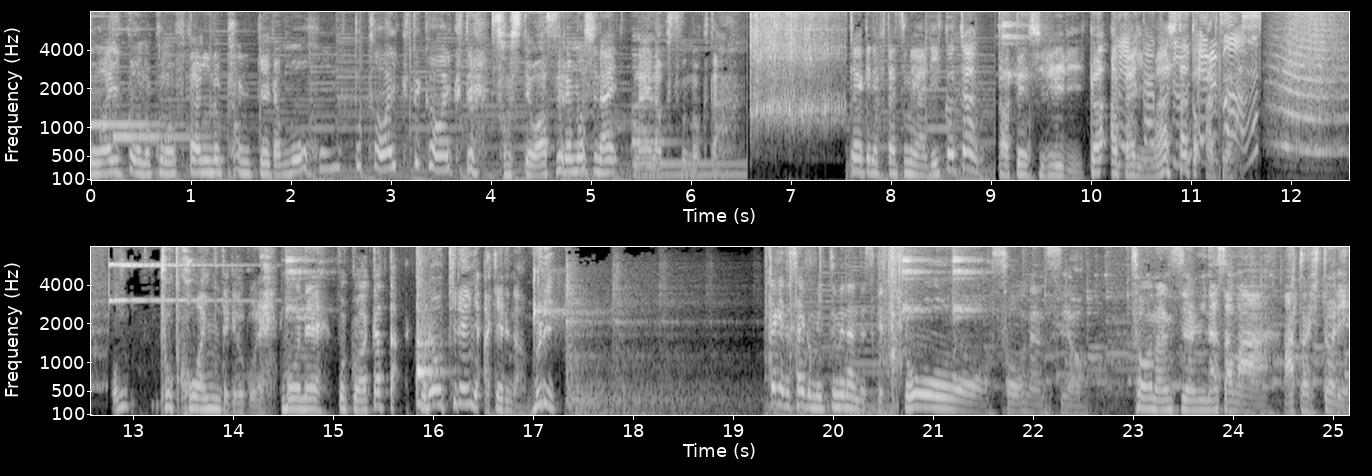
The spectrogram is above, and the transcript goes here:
ぬわ5話以降のこの2人の関係がもうほんと可愛くて可愛くて。そして忘れもしない、ナイラプスとノクターン。というわけで2つ目はリコちゃん、打天使リリーが当たりましたと、あります。ほんと怖いんだけど、これ。もうね、僕分かった。これを綺麗に開けるのは無理というわけで最後3つ目なんですけど、そうなんですよ。そうなんですよ、皆様。あと1人。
